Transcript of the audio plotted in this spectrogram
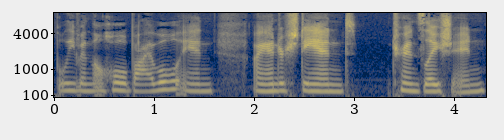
believe in the whole Bible and I understand translation.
